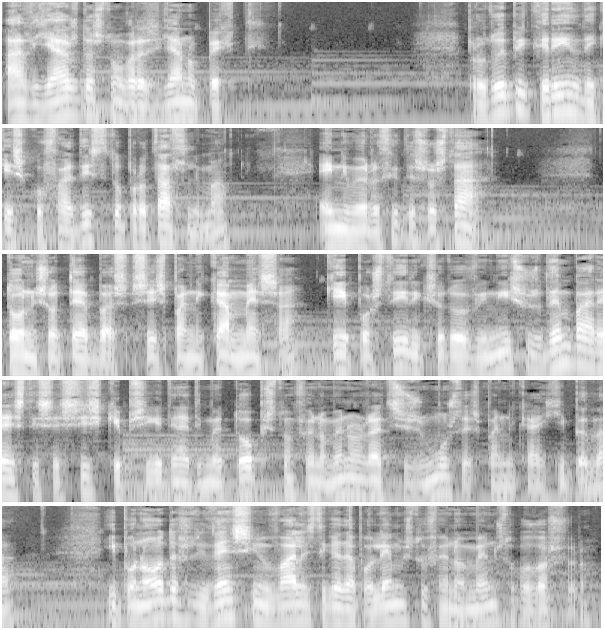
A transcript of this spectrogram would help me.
αδειάζοντας τον Βραζιλιάνο παίχτη. Προτού επικρίνετε και συκοφαντήσετε το πρωτάθλημα, ενημερωθείτε σωστά τόνισε ο Τέμπας σε ισπανικά μέσα και υποστήριξε ότι ο Βινίσιους δεν παρέστη σε σύσκεψη για την αντιμετώπιση των φαινομένων ρατσισμού στα ισπανικά γήπεδα, υπονοώντας ότι δεν συμβάλλει στην καταπολέμηση του φαινομένου στο ποδόσφαιρο.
